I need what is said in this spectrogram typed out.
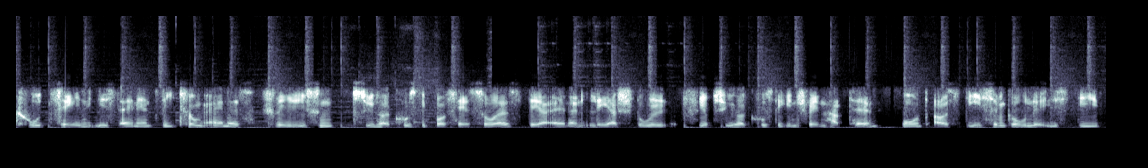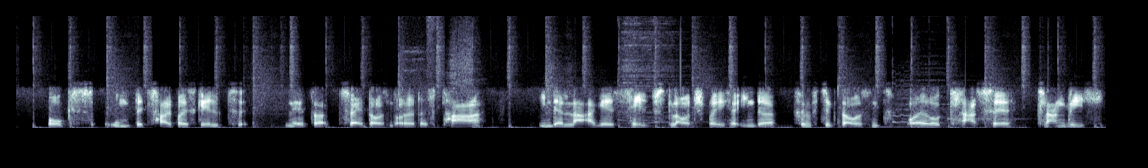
Q10 ist eine Entwicklung eines schwedischen Psychoakustikprofessors, der einen Lehrstuhl für Psychoakustik in Schweden hatte. Und aus diesem Grunde ist die Box um bezahlbares Geld, in etwa 2000 Euro das Paar, in der Lage, selbst Lautsprecher in der 50.000 Euro Klasse klanglich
